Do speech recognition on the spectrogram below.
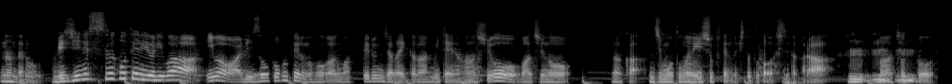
なんだろう、ビジネスホテルよりは、今はリゾートホテルの方が埋まってるんじゃないかなみたいな話を、町の、なんか地元の飲食店の人とかはしてたから、うんうんうんまあちょっと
